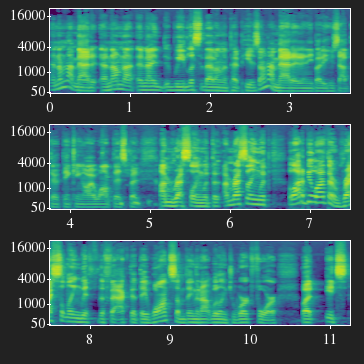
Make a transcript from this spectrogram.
And I'm not mad at, and I'm not, and I we listed that on the pet peeves. I'm not mad at anybody who's out there thinking, oh, I want this, but I'm wrestling with the, I'm wrestling with a lot of people out there wrestling with the fact that they want something they're not willing to work for. But it's,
